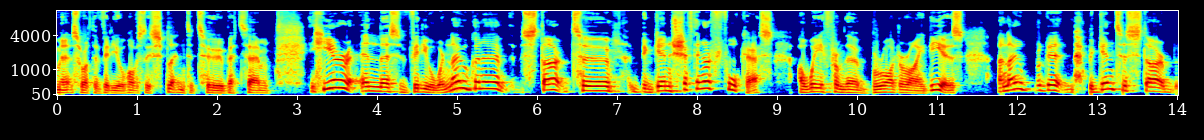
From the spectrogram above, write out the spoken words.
minutes worth of video, obviously split into two. But um, here in this video, we're now going to start to begin shifting our focus away from the broader ideas and now begin to start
